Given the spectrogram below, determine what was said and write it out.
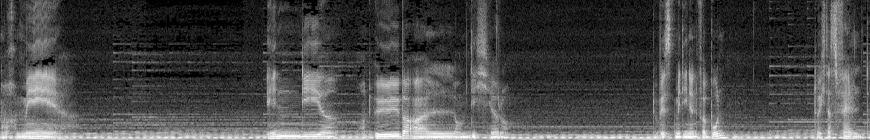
Noch mehr. In dir und überall um dich herum. Du bist mit ihnen verbunden durch das Feld.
